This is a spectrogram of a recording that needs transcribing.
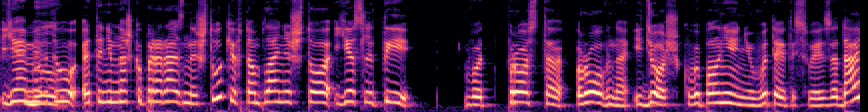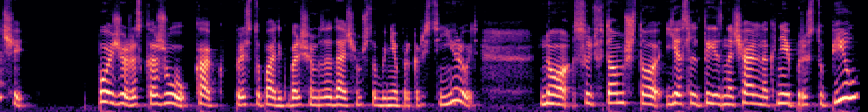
Я имею в ну... виду, это немножко про разные штуки, в том плане, что если ты вот просто ровно идешь к выполнению вот этой своей задачи, позже расскажу, как приступать к большим задачам, чтобы не прокрастинировать, но суть в том, что если ты изначально к ней приступил,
